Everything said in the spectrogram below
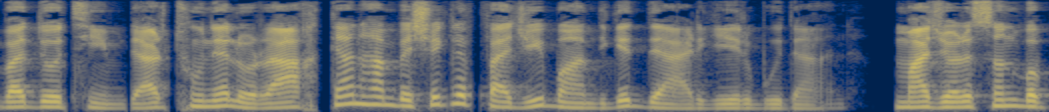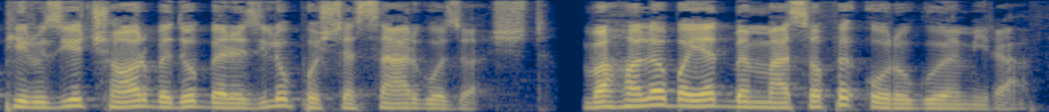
و دو تیم در تونل و رختکن هم به شکل فجیعی با همدیگه درگیر بودند مجارستان با پیروزی چهار به دو برزیل و پشت سر گذاشت و حالا باید به مسافه اروگوئه می‌رفت.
